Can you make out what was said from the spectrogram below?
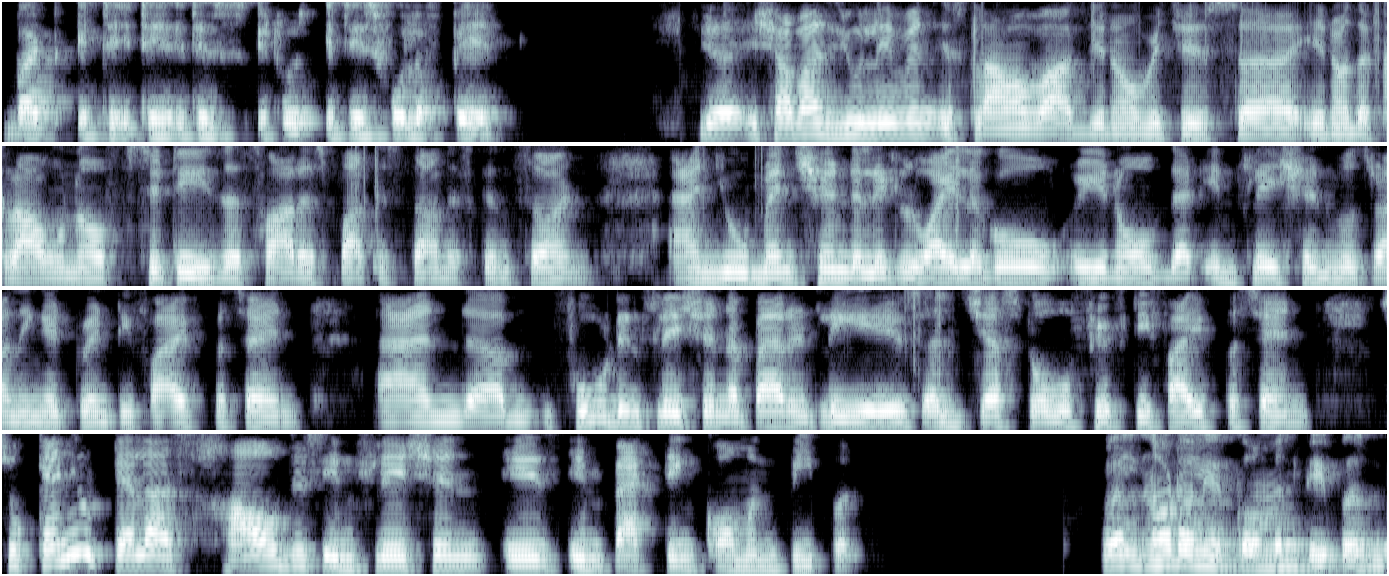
but it, it, it is it was it is full of pain. Yeah, Shahbaz, you live in Islamabad, you know, which is uh, you know the crown of cities as far as Pakistan is concerned. And you mentioned a little while ago, you know, that inflation was running at twenty five percent, and um, food inflation apparently is just over 55%. So, can you tell us how this inflation is impacting common people? Well, not only common people,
